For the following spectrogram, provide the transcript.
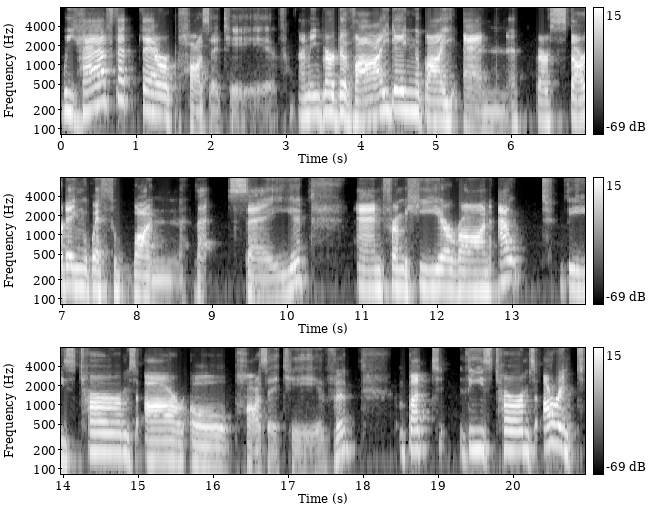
We have that they're positive. I mean, we're dividing by n. We're starting with one that say. And from here on out, these terms are all positive. But these terms aren't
